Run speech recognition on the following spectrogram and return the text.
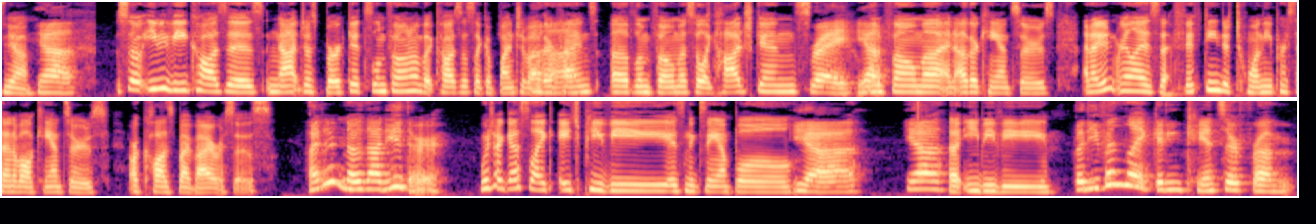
Yeah. Yeah. So EBV causes not just Burkitt's lymphoma, but causes like a bunch of other Uh-huh. kinds of lymphoma. So like Hodgkin's Right. Yeah. lymphoma and other cancers. And I didn't realize that 15 to 20% of all cancers are caused by viruses. I didn't know that either. Which I guess like HPV is an example, Yeah. Yeah. uh, EBV. But even like getting cancer from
